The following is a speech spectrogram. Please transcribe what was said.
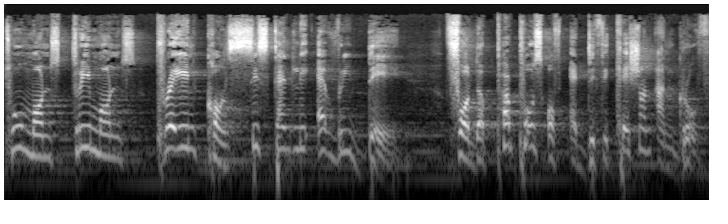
two months, three months, praying consistently every day for the purpose of edification and growth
